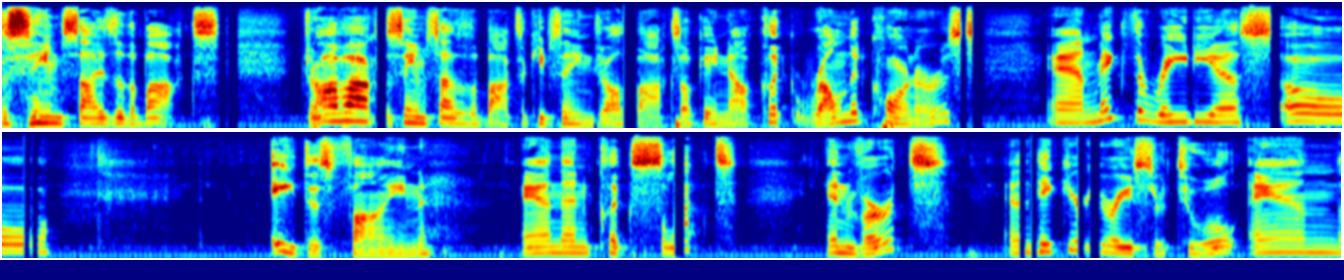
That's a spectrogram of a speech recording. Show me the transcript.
the same size of the box. Draw box the same size of the box. I keep saying draw the box. Okay, now click rounded corners and make the radius, oh, 8 is fine. And then click select, invert, and take your eraser tool and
